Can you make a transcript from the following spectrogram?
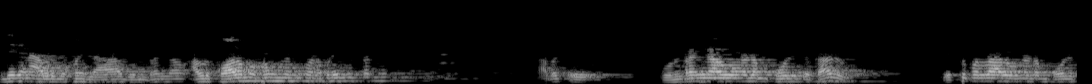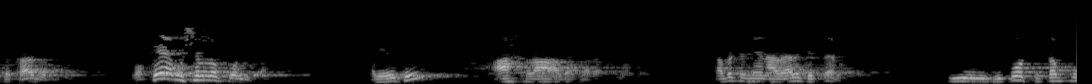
అంతేగాని ఆవిడ ముఖం ఇలా గుండ్రంగా ఆవిడ కోల ముఖం ఉందనుకోండి అప్పుడేం చెప్తాను నేను కాబట్టి గుండ్రంగా ఉండడం పోలిక కాదు. ఎత్తుపల్లాలు ఉండడం పోలిక కాదు. ఒకే అంశంలో పోలిక. అదేమిటి ఆహ్లాదకరత్వం కాబట్టి నేను ఆ వేళ చెప్పాను. ఈ రిపోర్ట్ తప్పు.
